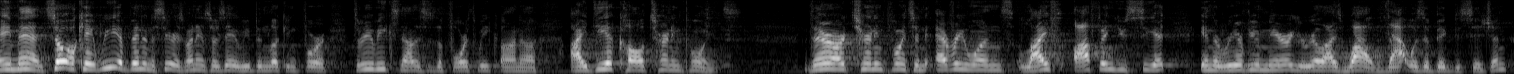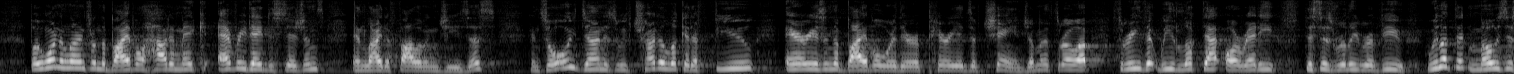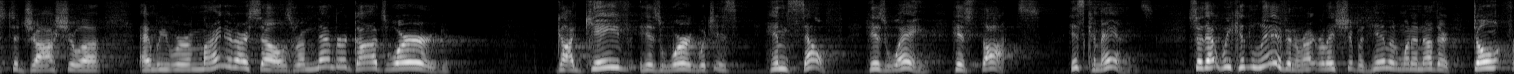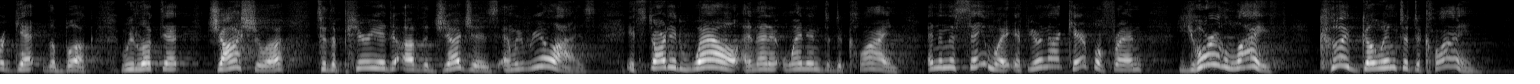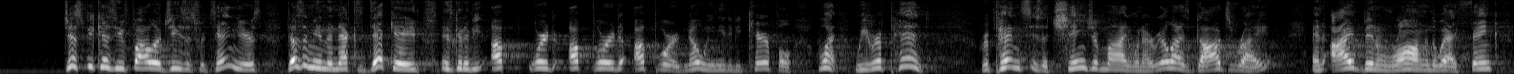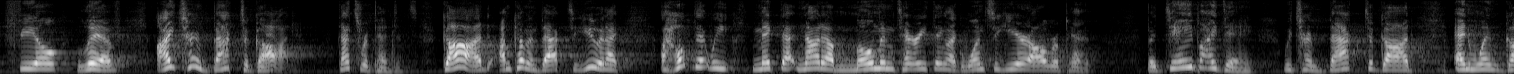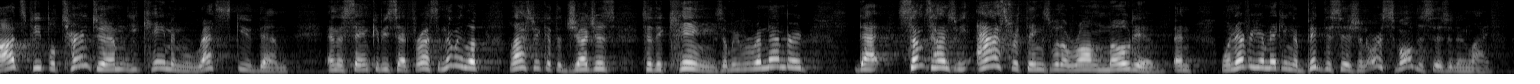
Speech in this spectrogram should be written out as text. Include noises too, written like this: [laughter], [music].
Amen. So, okay, we have been in a series. My name is Jose. We've been looking for three weeks now. This is the fourth week on an idea called turning points. There are turning points in everyone's life. Often you see it in the rearview mirror. You realize, wow, that was a big decision. But we want to learn from the Bible how to make everyday decisions in light of following Jesus. And so, what we've done is we've tried to look at a few areas in the Bible where there are periods of change. I'm going to throw up three that we looked at already. This is really review. We looked at Moses to Joshua, and we reminded ourselves remember God's word. God gave his word, which is himself, his way, his thoughts, his commands so that we could live in a right relationship with Him and one another. Don't forget the book. We looked at Joshua to the period of the judges, and we realized it started well and then it went into decline. And in the same way, if you're not careful, friend, your life could go into decline. Just because you follow Jesus for 10 years doesn't mean the next decade is going to be upward, upward, upward. No, we need to be careful. What? We repent. Repentance is a change of mind when I realize God's right and I've been wrong in the way I think, feel, live. I turn back to God. That's repentance. God, I'm coming back to you. And I, I hope that we make that not a momentary thing, like once a year I'll repent. But day by day, we turn back to God. And when God's people turned to Him, He came and rescued them. And the same could be said for us. And then we looked last week at the judges to the kings, and we remembered that sometimes we ask for things with a wrong motive. And whenever you're making a big decision or a small decision in life,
